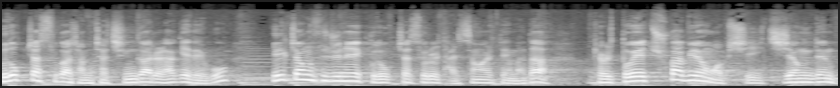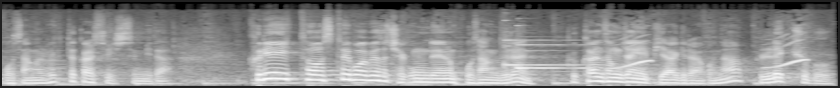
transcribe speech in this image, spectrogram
구독자 수가 점차 증가를 하게 되고 일정 수준의 구독자 수를 달성할 때마다 별도의 추가 비용 없이 지정된 보상을 획득할 수 있습니다. 크리에이터 스텝업에서 제공되는 보상들은 극한 성장의 비약이라거나 블랙큐브,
